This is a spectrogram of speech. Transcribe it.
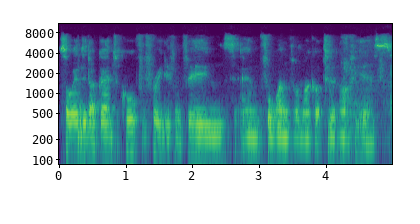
So I ended up going to court for three different things, and for one of them, I got two and a half years.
